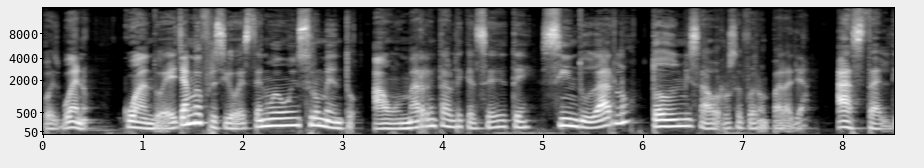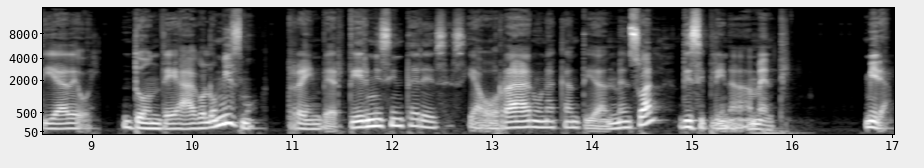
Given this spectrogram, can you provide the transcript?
Pues bueno, cuando ella me ofreció este nuevo instrumento aún más rentable que el CDT, sin dudarlo, todos mis ahorros se fueron para allá, hasta el día de hoy, donde hago lo mismo, reinvertir mis intereses y ahorrar una cantidad mensual disciplinadamente. Mira,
